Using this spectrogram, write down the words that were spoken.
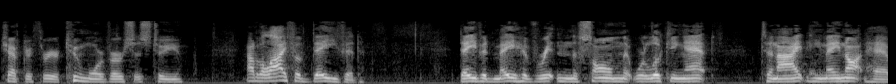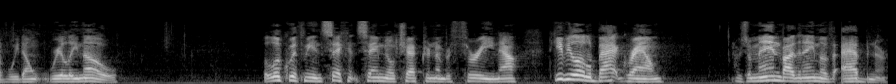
chapter 3 or two more verses to you out of the life of David. David may have written the psalm that we're looking at tonight. He may not have. We don't really know. But look with me in 2 Samuel chapter number 3. Now, to give you a little background, there's a man by the name of Abner.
